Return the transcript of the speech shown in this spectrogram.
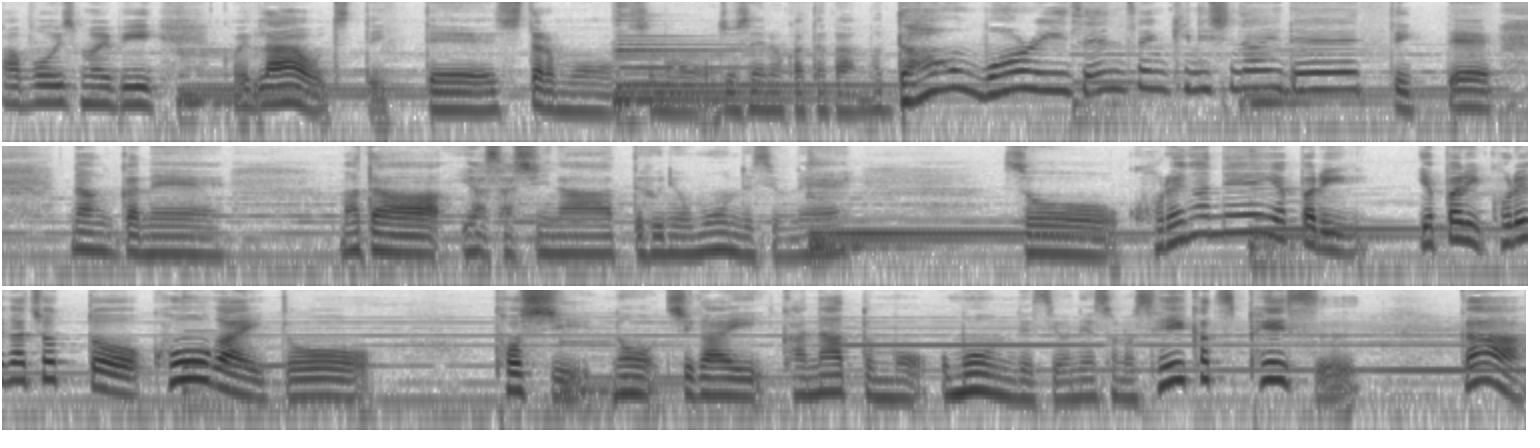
our boys might be quite loud」って言ってそしたらもうその女性の方が「もう Don't worry 全然気にしないで」って言ってなんかねまた優しいなってふうに思うんですよね。そうこれがねやっぱりやっぱりこれがちょっと郊外と都市の違いかなとも思うんですよね。その生活ペースが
